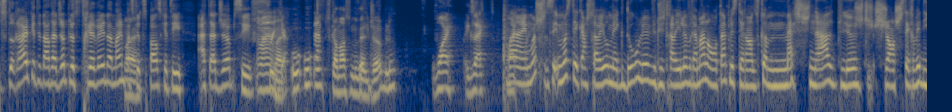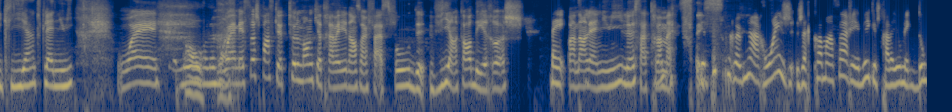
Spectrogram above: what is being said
tu te rêves que tu es dans ta job, puis là tu te réveilles de même parce Ouais. que tu penses que tu es à ta job, c'est. Ouais. Ou, ou- ou tu commences une nouvelle job, là. Ouais, exact. Ouais, moi, je- moi, c'était quand je travaillais au McDo, là, vu que j'ai travaillé là vraiment longtemps, puis c'était rendu comme machinal, puis là, je, je- genre, je servais des clients toute la nuit. Ouais. Oh, là. ouais, mais ça, je pense que tout le monde qui a travaillé dans un fast-food vit encore des rushs Ben, pendant la nuit. Là, ça traumatise. depuis que je suis revenue à Rouen, j'ai recommencé à rêver que je travaillais au McDo.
